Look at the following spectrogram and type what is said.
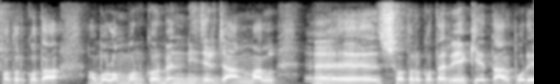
সতর্কতা অবলম্বন করবেন। নিজের জানমাল সতর্কতা রেখে তারপরে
